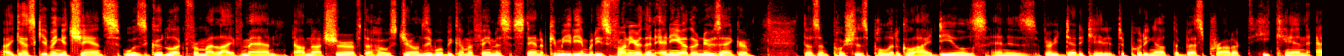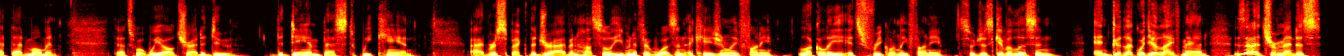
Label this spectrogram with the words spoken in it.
I guess giving a chance was good luck for my life, man. I'm not sure if the host Jonesy will become a famous stand up comedian, but he's funnier than any other news anchor, doesn't push his political ideals, and is very dedicated to putting out the best product he can at that moment. That's what we all try to do the damn best we can. I'd respect the drive and hustle even if it wasn't occasionally funny. Luckily, it's frequently funny, so just give a listen and good luck with your life, man. Isn't that a tremendous,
